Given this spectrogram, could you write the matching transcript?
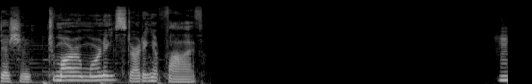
edition tomorrow morning starting at 5. From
